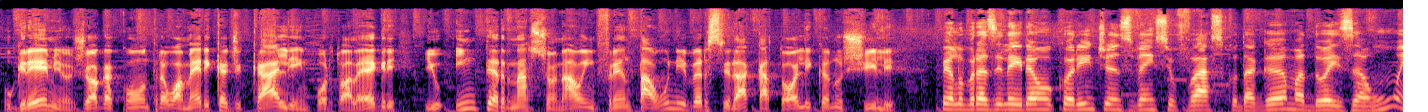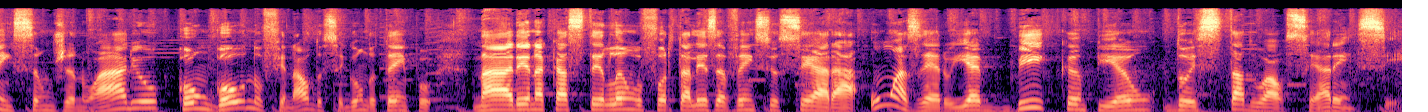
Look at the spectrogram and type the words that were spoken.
o Grêmio joga contra o América de Cali em Porto Alegre e o Internacional enfrenta a Universidade Católica no Chile. Pelo Brasileirão, o Corinthians vence o Vasco da Gama 2 a 1 em São Januário, com gol no final do segundo tempo. Na Arena Castelão, o Fortaleza vence o Ceará 1 a 0 e é bicampeão do estadual cearense.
